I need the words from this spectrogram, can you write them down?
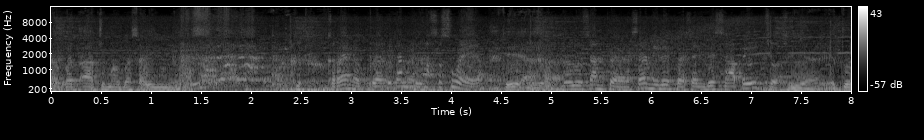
Dapat A cuma bahasa Inggris. Keren ya berarti kan memang sesuai ya. Iya. Lulusan bahasa nilai bahasa Inggris HP hijau iya itu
